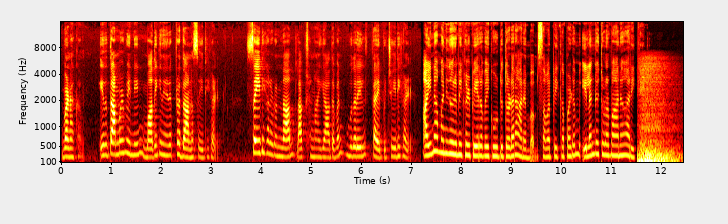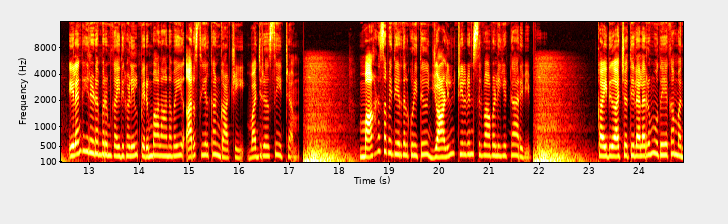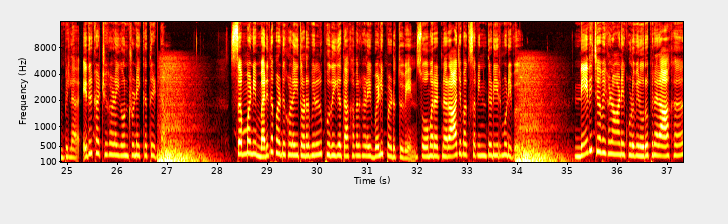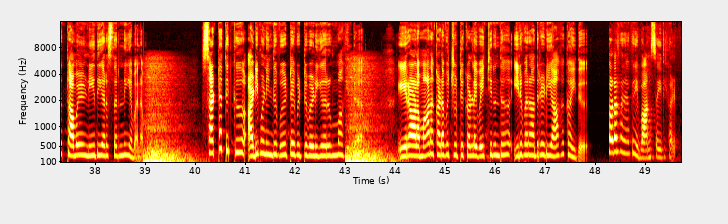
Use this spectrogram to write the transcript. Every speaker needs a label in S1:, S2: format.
S1: வணக்கம். இது தமிழ்வினின் மதிய நேர பிரதான செய்திகள். செய்திகளுடன் நான் லக்ஷனா யாதவன் முதலில் தலைப்புச் செய்திகள். ஐநா மனித உரிமைகள் பேரவை கூட்டத்தொடர் ஆரம்பம். சமர்ப்பிக்கப்படும் இலங்கை தொடர்பான அறிக்கை. இலங்கையில் இடம்பெறும் கைதிகளில் பெரும்பாலானவை அரசியல் கண்காட்சி வஜ்ர சீற்றம். மாகாண சபை தேர்தல் குறித்து ஜாலில் டில்வின் சில்வா வெளியிட்ட அறிவிப்பு. கைது அச்சத்தில் அலரும் உதயகம் அன்பில எதிர்க்கட்சிகளை ஒன்றிணைக்க திட்டம். செம்மணி மனித படுகொலை தொடர்பில் புதிய தகவல்களை வெளிப்படுத்துவேன். சோமரத்ன ராஜபக்சவின் திடீர் முடிவு. நீதிச் சேவைகள் ஆணைக்குழுவின் உறுப்பினராக தமிழ் நீதியரசர் நியமனம். சட்டத்திற்கு அடிபணிந்து வீட்டை விட்டு வெளியேறும் மகிந்த. ஏராளமான கடவுச்சீட்டுகளை வைத்திருந்த இருவர் அதிரடியாக கைது. தொடர்பான விரிவான செய்திகள்.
